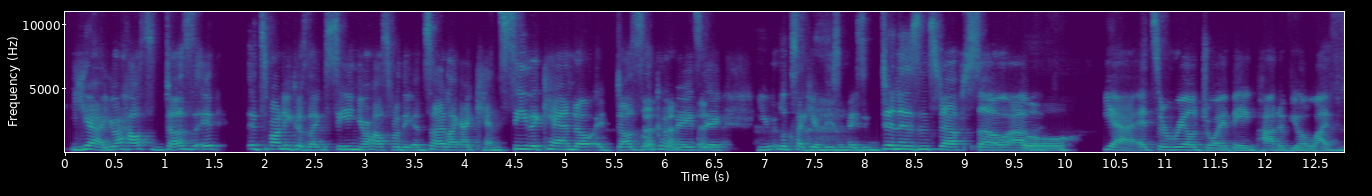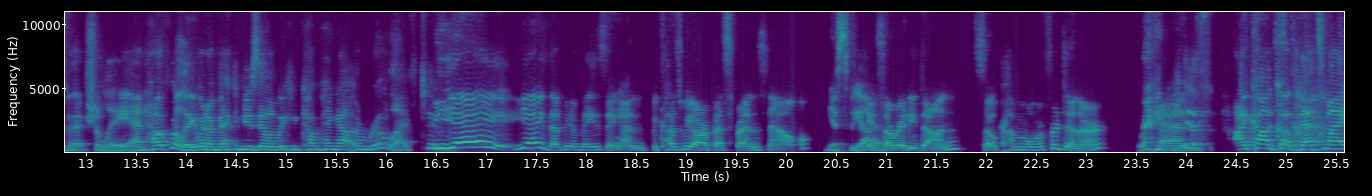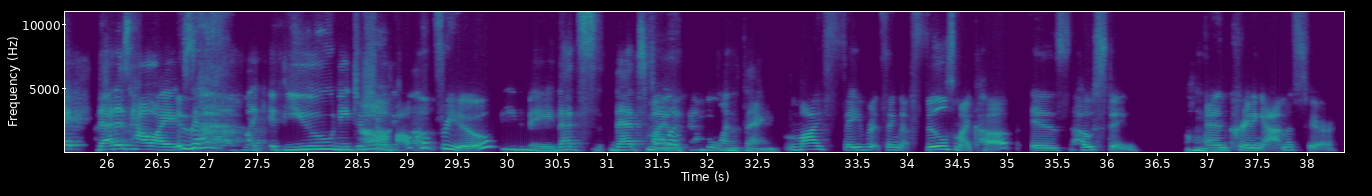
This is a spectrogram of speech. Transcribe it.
yeah, your house does it. It's funny because like seeing your house from the inside, like I can see the candle. It does look amazing. you it looks like you have these amazing dinners and stuff. So um, oh. yeah, it's a real joy being part of your life virtually. And hopefully when I'm back in New Zealand, we can come hang out in real life too. Yay. Yay. That'd be amazing. And because we are best friends now. Yes, we are. It's already done. So right. come over for dinner. Right. And yes. I can't cook. That's my that is how I is that, like if you need to show me I'll love, cook for you. Feed me. That's that's so my like, number one thing. My favorite thing that fills my cup is hosting oh and creating atmosphere.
